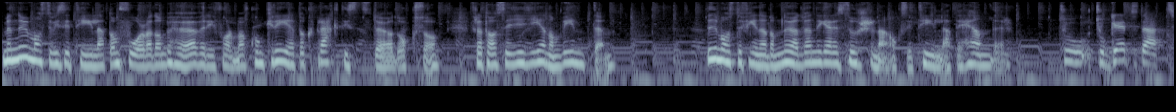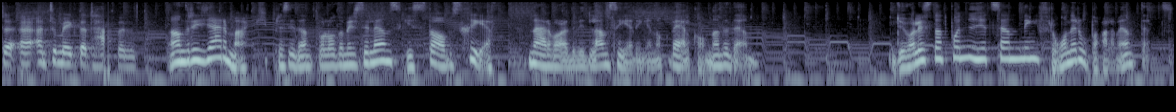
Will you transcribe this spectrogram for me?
Men nu måste vi se till att de får vad de behöver i form av konkret och praktiskt stöd också, för att ta sig igenom vintern. Vi måste finna de nödvändiga resurserna och se till att det händer. To, to get that uh, and to make that happen. Andriy Jermak, president Volodymyr Zelenskyjs stabschef, närvarade vid lanseringen och välkomnade den. Du har lyssnat på en nyhetssändning från Europaparlamentet.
